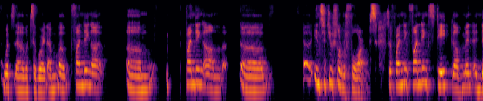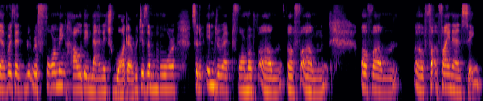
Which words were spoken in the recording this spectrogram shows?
what's uh, what's the word? Uh, funding a um, funding um, uh, uh, institutional reforms. So funding funding state government endeavors at reforming how they manage water, which is a more sort of indirect form of um, of um, of um, uh, f- financing.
